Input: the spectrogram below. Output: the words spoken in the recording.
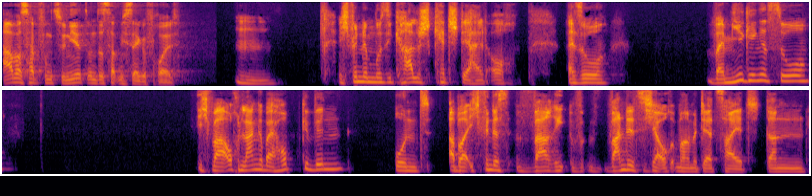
Aber es hat funktioniert und das hat mich sehr gefreut. Mhm. Ich finde, musikalisch catcht der halt auch. Also, bei mir ging es so, ich war auch lange bei Hauptgewinn und, aber ich finde, es wandelt sich ja auch immer mit der Zeit. Dann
